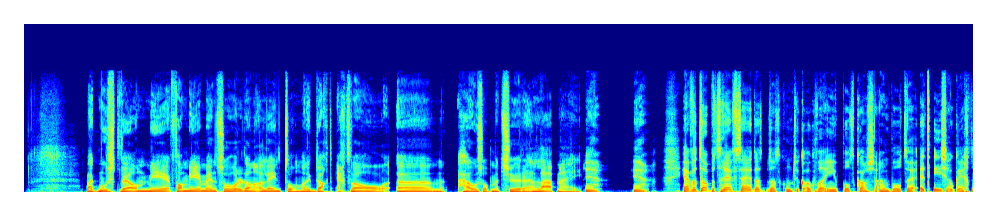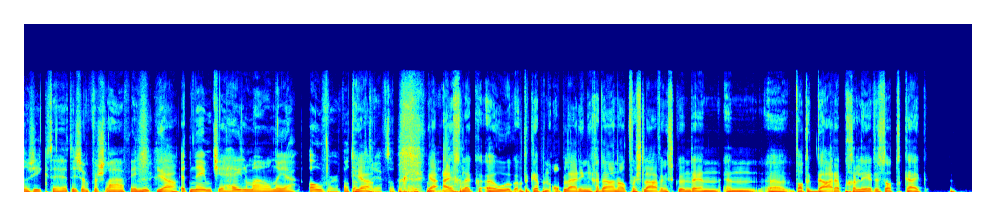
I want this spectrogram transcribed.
Maar ik moest wel meer, van meer mensen horen dan alleen Tom. Want ik dacht echt wel, eh, hou eens op met zeuren en laat mij. Ja, ja. ja, wat dat betreft, hè, dat, dat komt natuurlijk ook wel in je podcast aan bod. hè. Het is ook echt een ziekte. hè. Het is een verslaving. Ja. Het neemt je helemaal nou ja, over, wat dat Ja. betreft. Op Ja, eigenlijk, eh, hoe ik, want ik heb een opleiding gedaan, ook verslavingskunde. En, en eh, wat ik daar heb geleerd is dat, kijk,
